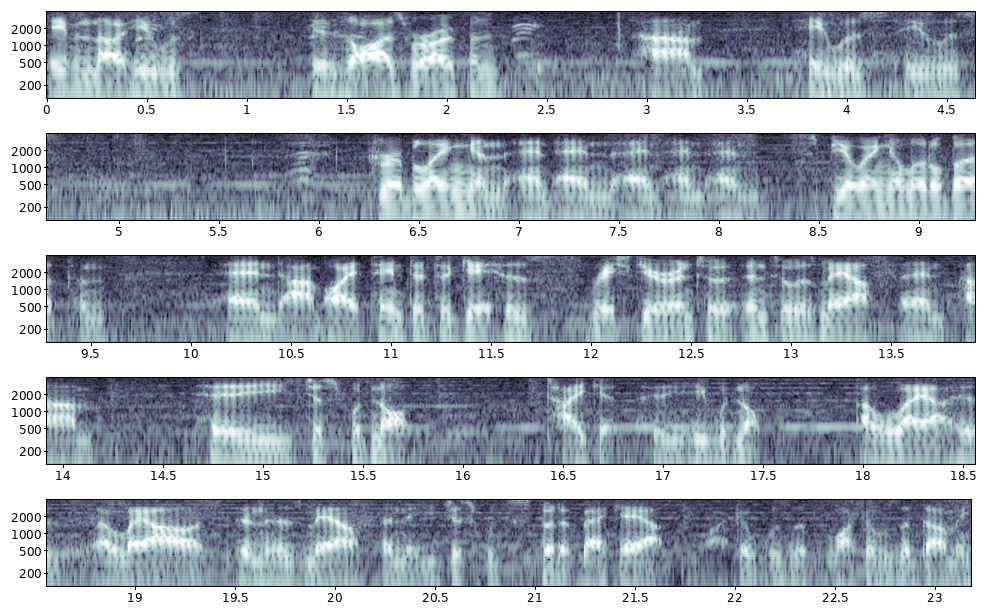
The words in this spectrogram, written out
even though he was, his eyes were open. Um, he was he was dribbling and, and, and, and, and, and spewing a little bit and, and um, I attempted to get his rescuer into, into his mouth and um, he just would not take it. He, he would not allow, his, allow it in his mouth and he just would spit it back out like it was a, like it was a dummy.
